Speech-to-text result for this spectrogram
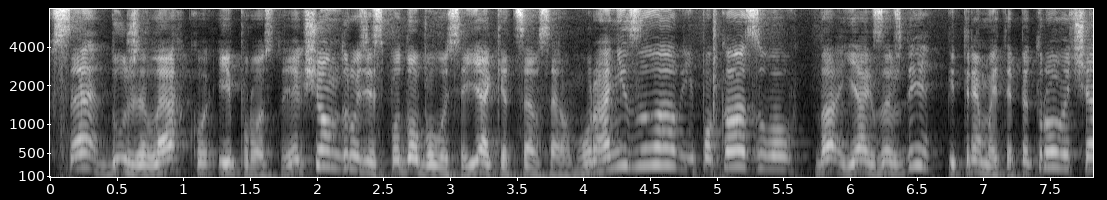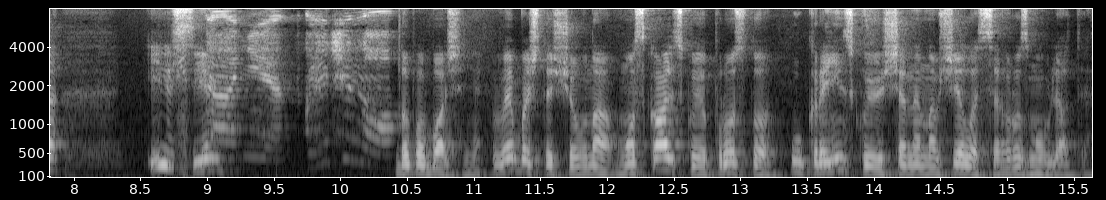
все дуже легко і просто. Якщо вам, друзі, сподобалося, як я це все вам організував і показував, да, як завжди, підтримайте Петровича. І всім до побачення. Вибачте, що вона москальською, просто українською ще не навчилася розмовляти.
